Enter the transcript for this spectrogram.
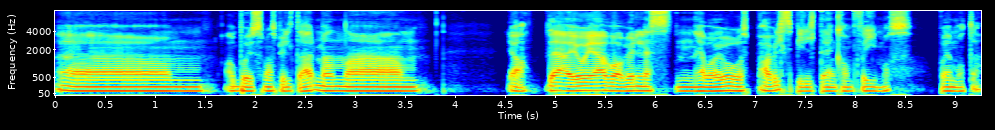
uh, av boys som har spilt der, men ehm, ja, det er jo Jeg var vel nesten Jeg var jo, har vel spilt en kamp for Imos, på en måte.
